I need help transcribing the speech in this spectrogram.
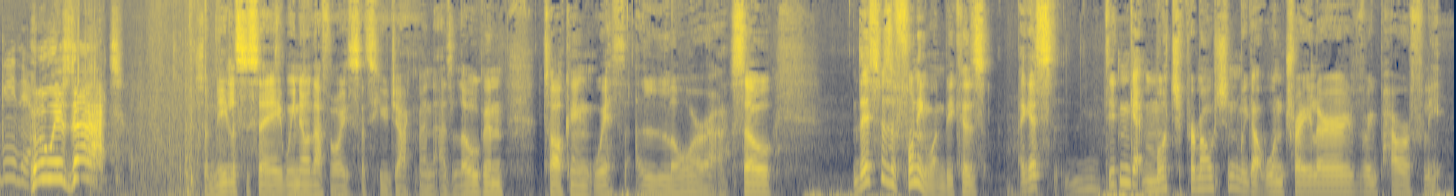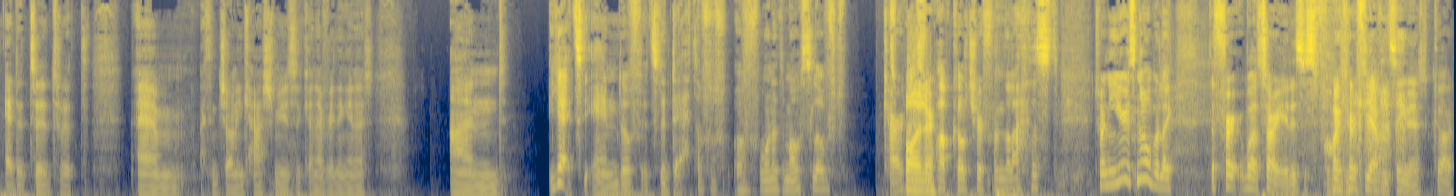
Gideon. Who is that? So, needless to say, we know that voice. That's Hugh Jackman as Logan talking with Laura. So, this was a funny one because I guess didn't get much promotion. We got one trailer, very powerfully edited with, um, I think Johnny Cash music and everything in it. And yeah, it's the end of it's the death of of one of the most loved characters Spoiler. in pop culture from the last twenty years. No, but like the first. Well, sorry, it is a spoiler if you haven't seen it. God,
